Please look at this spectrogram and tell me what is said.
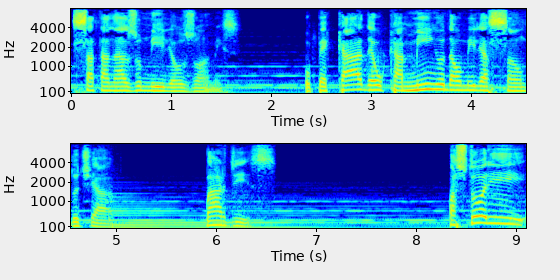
Satanás humilha os homens. O pecado é o caminho da humilhação do diabo. Guarde isso. Pastor, e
